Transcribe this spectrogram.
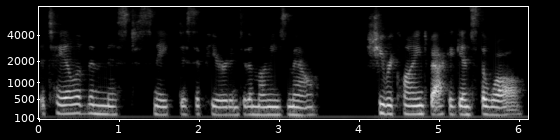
The tail of the mist snake disappeared into the mummy's mouth. She reclined back against the wall,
